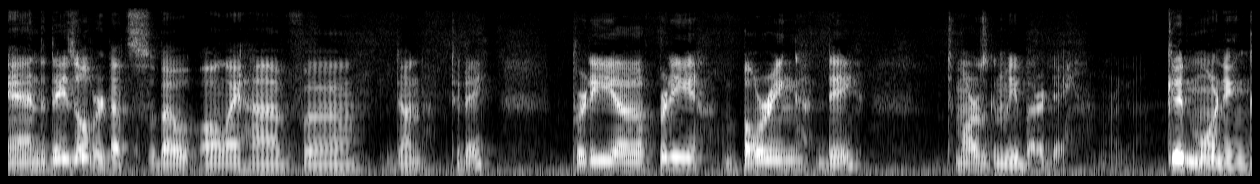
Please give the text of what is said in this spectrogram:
and the day's over. That's about all I have uh, done today. Pretty, uh, pretty boring day. Tomorrow's gonna be a better day. Good morning.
